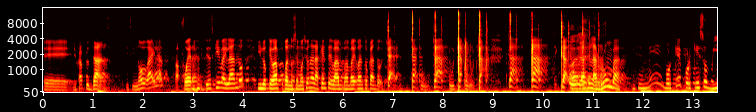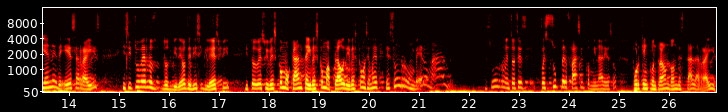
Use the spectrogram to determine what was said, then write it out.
eh, you have to dance. Y si no bailas, para afuera. Y tienes que ir bailando y lo que va, cuando se emociona la gente, van, van, van tocando cha, cha, cha, cha, cha, cha, cha, cha, y hacen la rumba. Y dicen, "Men, ¿por qué? Porque eso viene de esa raíz. Y si tú ves los, los videos de Dizzy Gillespie y todo eso, y ves cómo canta, y ves cómo aplaude, y ves cómo se mueve, es un rumbero más. Es un rum- Entonces fue súper fácil combinar eso porque encontraron dónde está la raíz.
